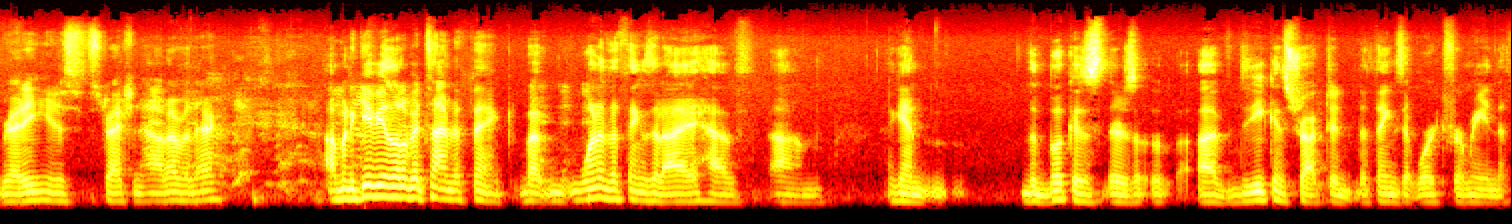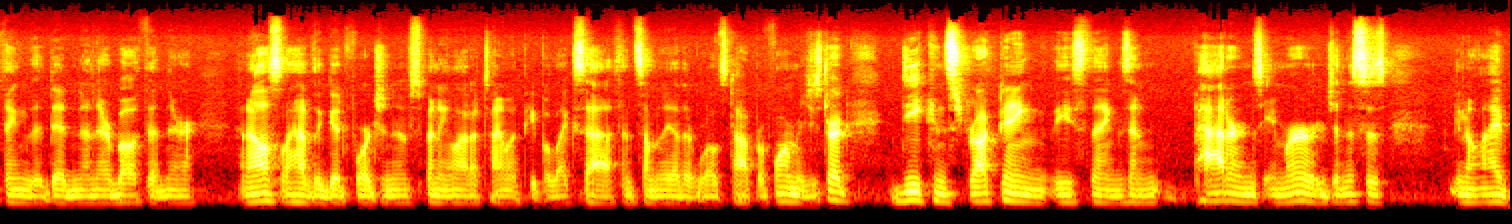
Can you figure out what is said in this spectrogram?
ready? You're just stretching out over there? I'm going to give you a little bit of time to think, but one of the things that I have, um, again, the book is there's I've deconstructed the things that worked for me and the things that didn't, and they're both in there. And I also have the good fortune of spending a lot of time with people like Seth and some of the other world's top performers. You start deconstructing these things, and patterns emerge. And this is, you know, I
